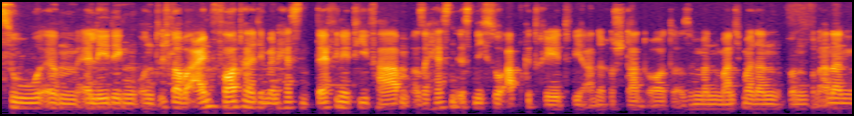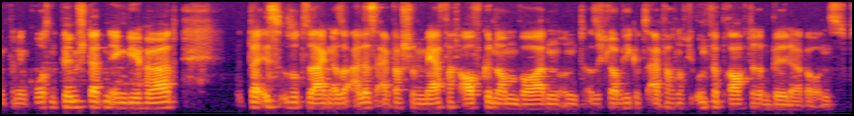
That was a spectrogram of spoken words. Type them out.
zu ähm, erledigen. Und ich glaube, ein Vorteil, den wir in Hessen definitiv haben, also Hessen ist nicht so abgedreht wie andere Standorte. Also wenn man manchmal dann von, von anderen, von den großen Filmstädten irgendwie hört, da ist sozusagen also alles einfach schon mehrfach aufgenommen worden. Und also ich glaube, hier gibt es einfach noch die unverbrauchteren Bilder bei uns.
